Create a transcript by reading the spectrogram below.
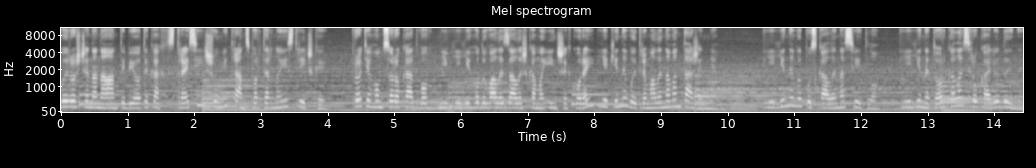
вирощена на антибіотиках, стресі й шумі транспортерної стрічки. Протягом 42 днів її годували залишками інших курей, які не витримали навантаження. Її не випускали на світло. Її не торкалась рука людини.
